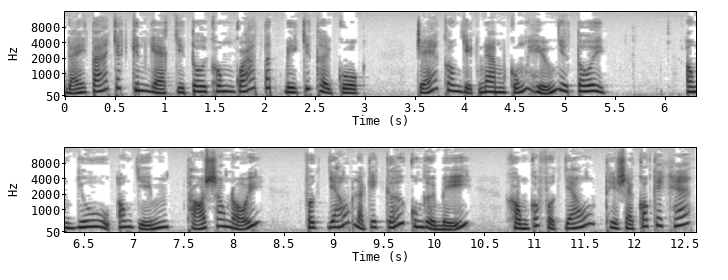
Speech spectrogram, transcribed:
Đại tá chắc kinh ngạc vì tôi không quá tách biệt với thời cuộc. Trẻ con Việt Nam cũng hiểu như tôi. Ông Du, ông Diệm, thọ sao nổi. Phật giáo là cái cớ của người Mỹ. Không có Phật giáo thì sẽ có cái khác.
